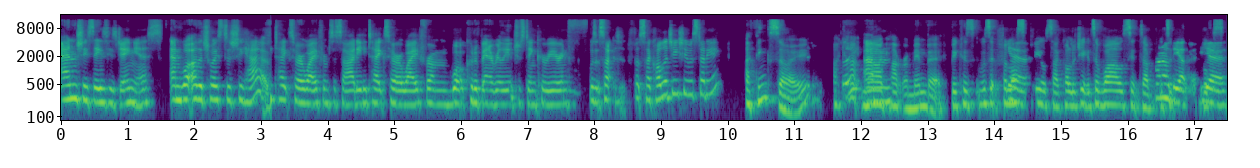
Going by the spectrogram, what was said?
and she sees his genius. And what other choice does she have? He takes her away from society. He takes her away from what could have been a really interesting career in was it psych- psychology she was studying? I think so. I can't now I Um, can't remember because was it philosophy or psychology? It's a while since I've One or the other. Yeah.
